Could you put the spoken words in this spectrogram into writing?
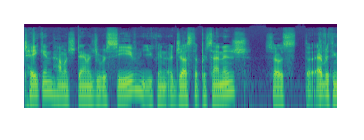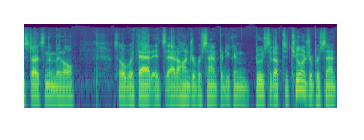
taken, how much damage you receive. You can adjust the percentage. So the, everything starts in the middle. So with that, it's at 100%, but you can boost it up to 200%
